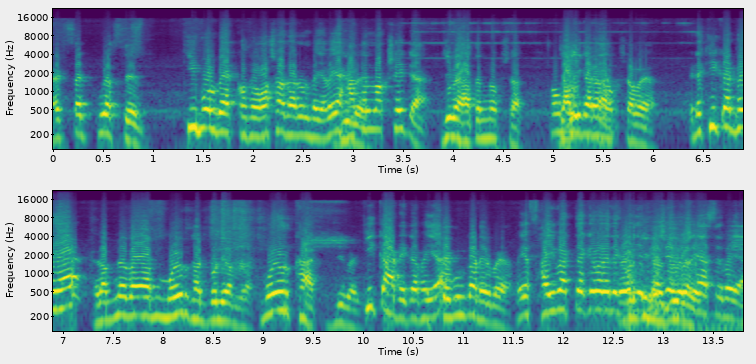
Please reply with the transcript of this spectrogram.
হেড সাইড পুরো সেম কি বলব এক কথা অসাধারণ ভাইয়া। ভাইয়া ভাই। হাতের নকশা এটা জি ভাই হাতের নকশা। জালি কাটার নকশা ভাইয়া। এটা কি কাঠ ভাইয়া? আপনি ভাইয়া ময়ূর খাট বলি আমরা। ময়ূর খাট জি ভাই। কি কাঠ এটা ভাইয়া? সেগুন কাঠের ভাইয়া। ভাইয়া একেবারে দেখতে ভেসে আছে ভাইয়া।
